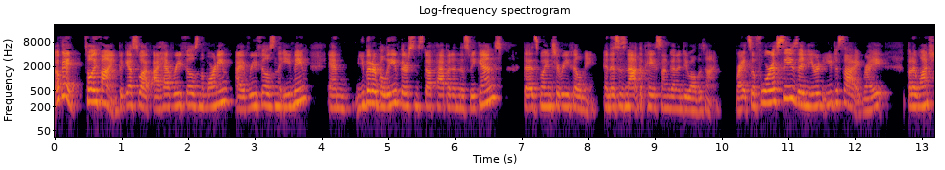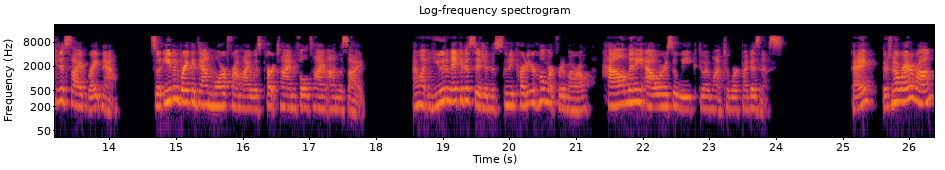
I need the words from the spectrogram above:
Okay, totally fine. But guess what? I have refills in the morning, I have refills in the evening, and you better believe there's some stuff happening this weekend that's going to refill me. And this is not the pace I'm going to do all the time right? So for a season, you you decide, right? But I want you to decide right now. So even break it down more from I was part time, full time on the side. I want you to make a decision. This is going to be part of your homework for tomorrow. How many hours a week do I want to work my business? Okay. There's no right or wrong.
